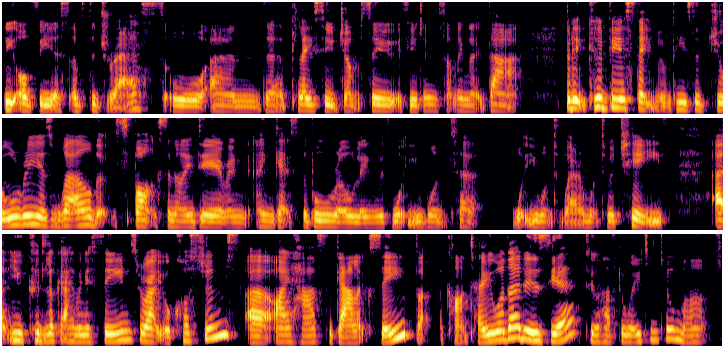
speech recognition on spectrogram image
the obvious of the dress or um, the play suit jumpsuit if you're doing something like that. But it could be a statement piece of jewelry as well that sparks an idea and, and gets the ball rolling with what you want to what you want to wear and what to achieve. Uh, you could look at having a theme throughout your costumes. Uh, I have the galaxy, but I can't tell you what that is yet. You'll have to wait until March.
